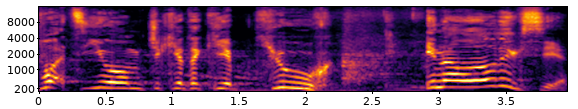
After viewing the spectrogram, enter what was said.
подйомчики такі, тюх. І на Олексі.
